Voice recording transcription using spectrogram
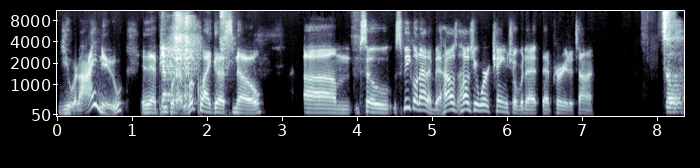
you and I knew and that people that look like us know. Um, so speak on that a bit. How's how's your work changed over that that period of time? So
